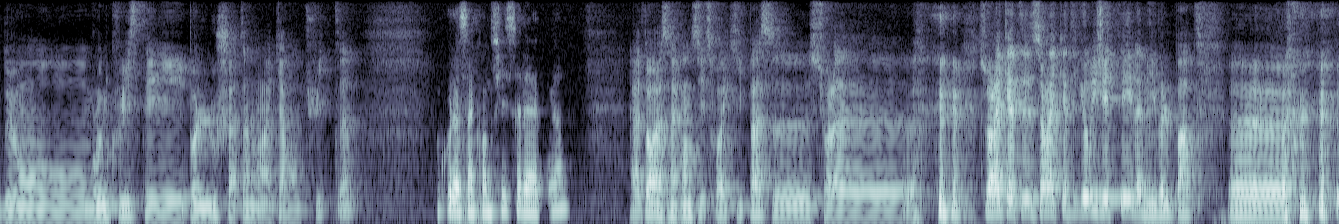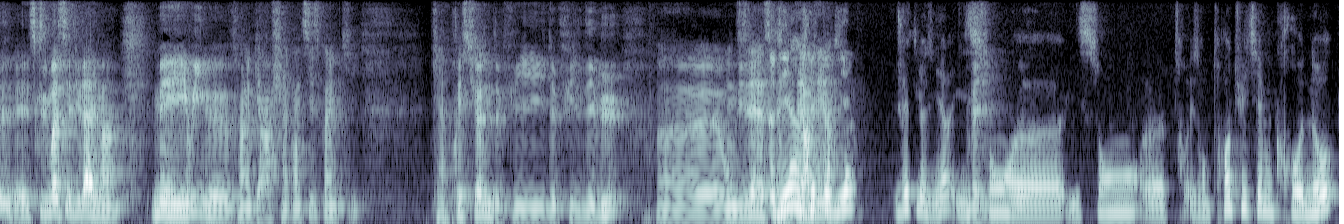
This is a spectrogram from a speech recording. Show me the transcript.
Devant Blomqvist et Paul Louchatin dans la 48. Du coup, la 56, elle est à combien? Attends, la 56, il faudrait qu'ils passent euh, sur, la... sur, la sur la catégorie GT, là, mais ils veulent pas. Euh, excuse-moi, c'est du live. Hein. Mais oui, le... Enfin, le garage 56, quand même, qui, qui impressionne depuis, depuis le début. Euh, on disait la semaine dernière. Je vais, te dire, je vais te le dire, ils, sont, ils, sont, ils ont 38e chrono.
